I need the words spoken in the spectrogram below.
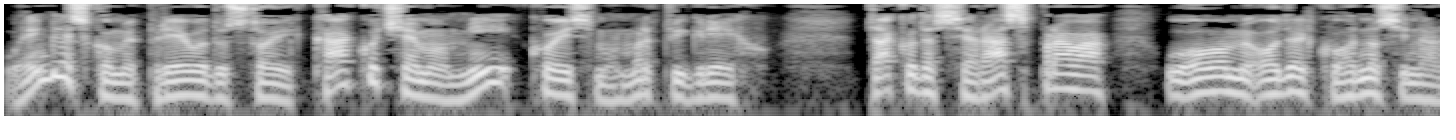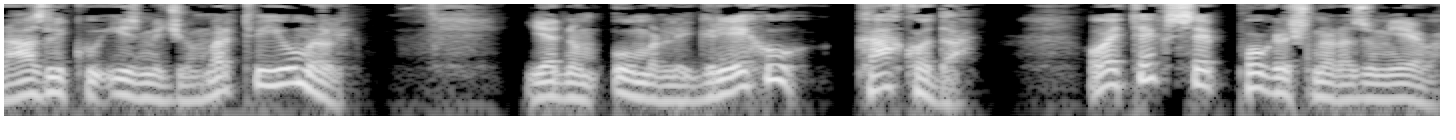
U engleskome prijevodu stoji kako ćemo mi koji smo mrtvi grijehu, tako da se rasprava u ovome odjeljku odnosi na razliku između mrtvi i umrli. Jednom umrli grijehu, kako da? Ovaj tekst se pogrešno razumijeva.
